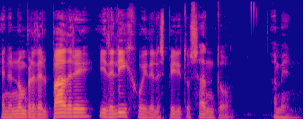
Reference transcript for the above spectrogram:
En el nombre del Padre, y del Hijo, y del Espíritu Santo. Amén.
